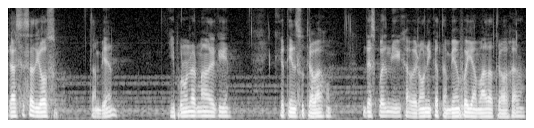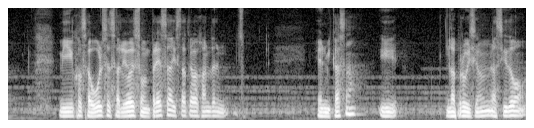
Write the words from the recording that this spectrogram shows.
gracias a Dios, también, y por una hermana de aquí que tiene su trabajo. Después mi hija Verónica también fue llamada a trabajar. Mi hijo Saúl se salió de su empresa y está trabajando en, en mi casa y la provisión ha sido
